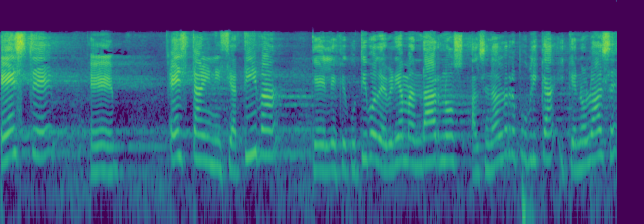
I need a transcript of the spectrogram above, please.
este, eh, esta iniciativa que el Ejecutivo debería mandarnos al Senado de la República y que no lo hace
